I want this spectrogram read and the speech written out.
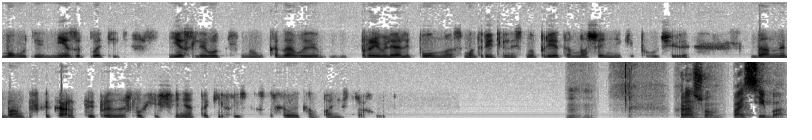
могут не, не заплатить. Если вот, ну, когда вы проявляли полную осмотрительность, но при этом мошенники получили данной банковской карты и произошло хищение, таких рисков страховые компании страхуют. Хорошо, спасибо.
